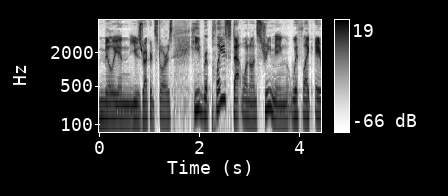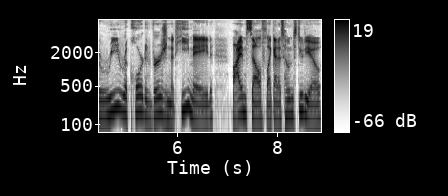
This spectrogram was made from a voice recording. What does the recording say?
million used record stores. He'd replaced that one on streaming with like a re-recorded version that he made by himself, like at his home studio.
